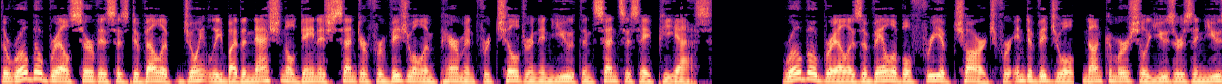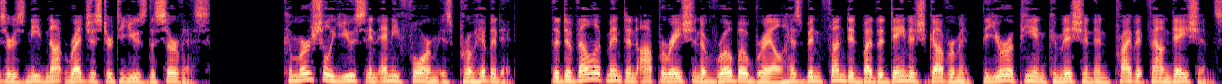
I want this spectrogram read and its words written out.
The RoboBraille service is developed jointly by the National Danish Centre for Visual Impairment for Children and Youth and Sensus APS. RoboBraille is available free of charge for individual, non-commercial users and users need not register to use the service. Commercial use in any form is prohibited. The development and operation of RoboBraille has been funded by the Danish government, the European Commission and private foundations.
